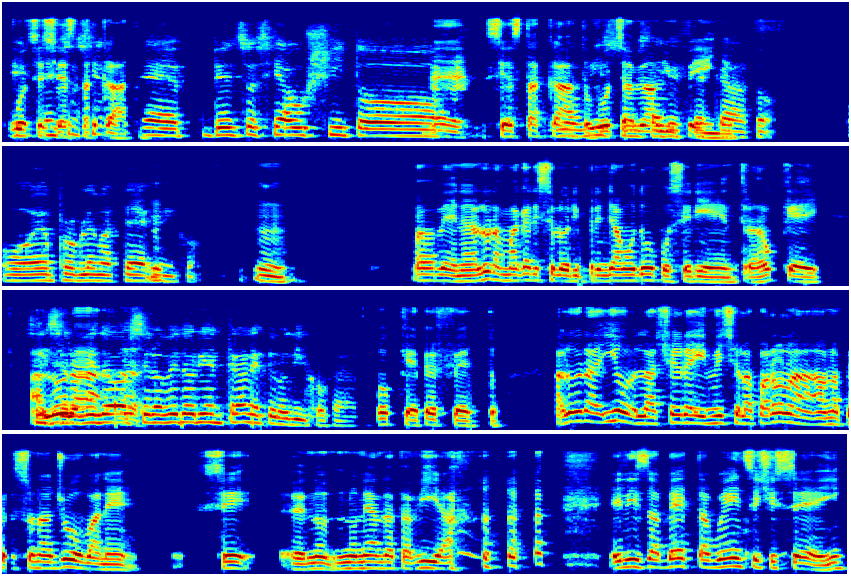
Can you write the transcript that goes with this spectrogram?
Forse si è staccato. Sia, eh, penso sia uscito. Eh, si è staccato, forse aveva un impegno. O è un problema tecnico. Mm. Mm. Va bene, allora magari se lo riprendiamo dopo se rientra. Ok. Sì, allora, se, lo vedo, eh, se lo vedo rientrare te lo dico, caro. Ok, perfetto. Allora io lascerei invece la parola a una persona giovane se eh, non, non, è andata via. Elisabetta Guenzi, ci sei?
